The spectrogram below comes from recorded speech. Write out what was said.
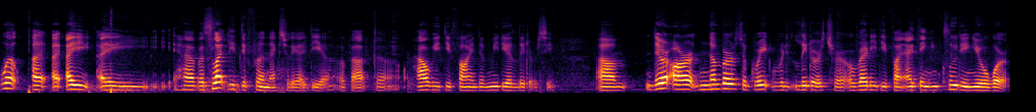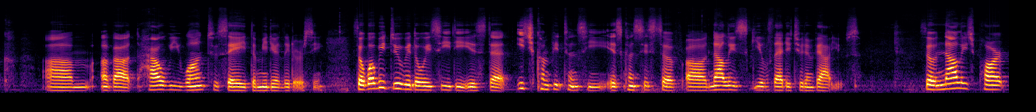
Well, I, I, I have a slightly different actually idea about uh, how we define the media literacy. Um, there are numbers of great literature already defined, I think, including your work, um, about how we want to say the media literacy. So what we do with OECD is that each competency is consists of uh, knowledge, skills, attitude, and values. So knowledge part,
